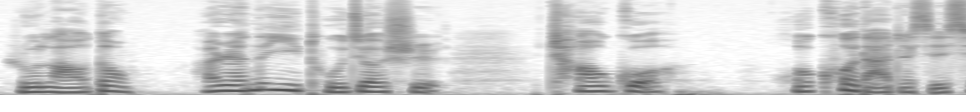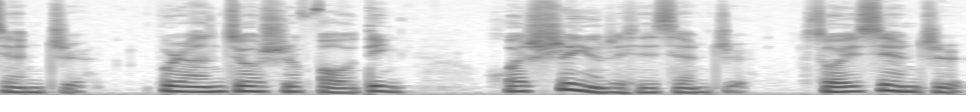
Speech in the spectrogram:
如劳动，而人的意图就是超过或扩大这些限制，不然就是否定或适应这些限制。所谓限制，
